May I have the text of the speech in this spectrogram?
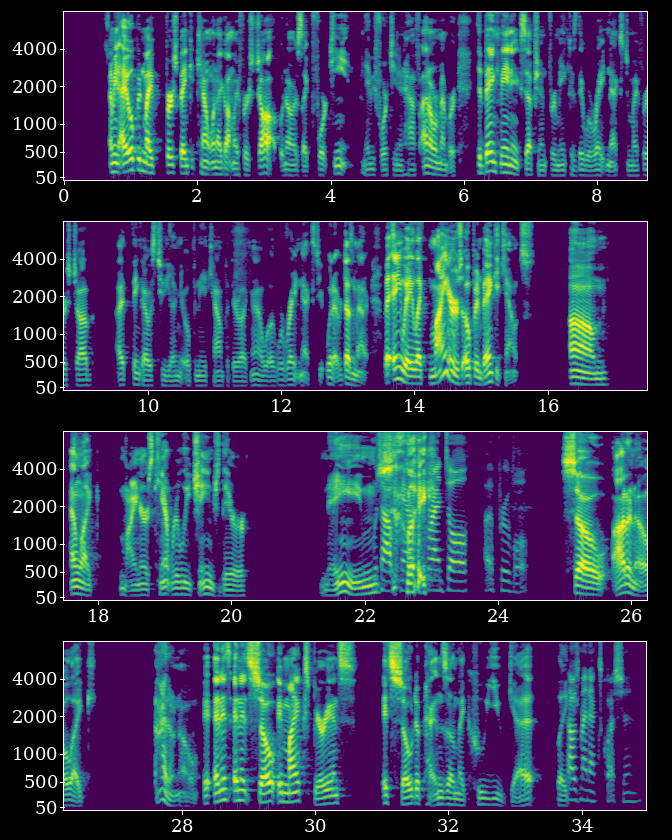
I mean, I opened my first bank account when I got my first job when I was like 14, maybe 14 and a half. I don't remember. The bank made an exception for me because they were right next to my first job. I think I was too young to open the account, but they were like, oh, well, we're right next to you. Whatever, it doesn't matter. But anyway, like minors open bank accounts. Um, and like minors can't really change their names Without like, parental approval. so I don't know, like I don't know. It- and it's and it's so in my experience, it so depends on like who you get. Like That was my next question.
